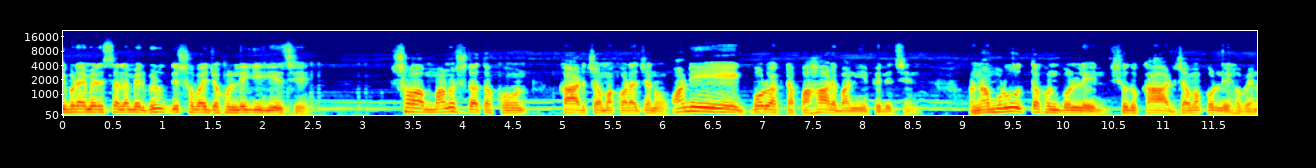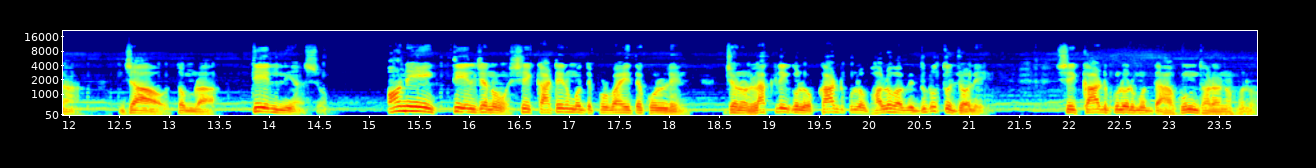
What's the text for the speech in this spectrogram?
ইব্রাহিম আলী সাল্লামের বিরুদ্ধে সবাই যখন লেগে গিয়েছে, সব মানুষরা তখন কাঠ জমা করা যেন অনেক বড় একটা পাহাড় বানিয়ে ফেলেছেন। নমরুদ তখন বললেন, শুধু কাঠ জমা করলেই হবে না, যাও তোমরা তেল নিয়ে আসো। অনেক তেল যেন সেই কাঠের মধ্যে প্রবাহিত করলেন, যেন লাকড়িগুলো, কাঠগুলো ভালোভাবে দ্রুত জ্বলে। সেই কাঠগুলোর মধ্যে আগুন ধরানো হলো।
